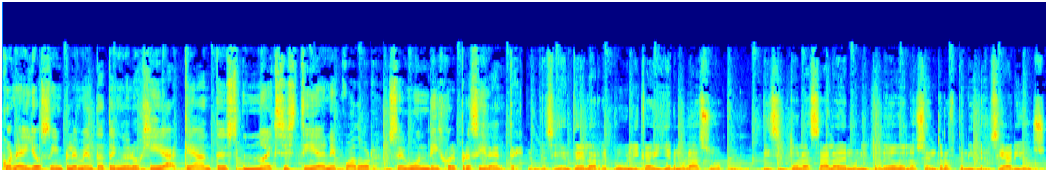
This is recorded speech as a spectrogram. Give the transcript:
Con ello se implementa tecnología que antes no existía en Ecuador, según dijo el presidente. El presidente de la República, Guillermo Lazo, visitó la sala de monitoreo de los centros penitenciarios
